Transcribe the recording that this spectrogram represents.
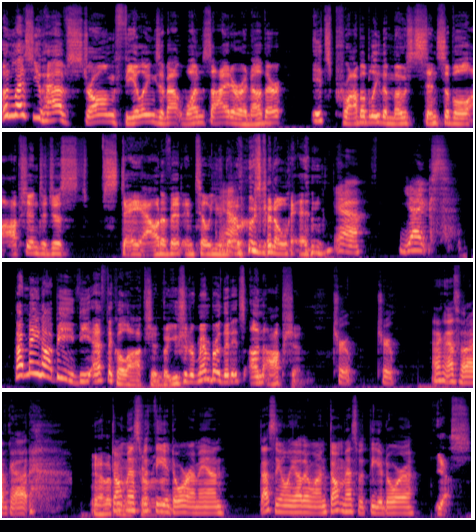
unless you have strong feelings about one side or another, it's probably the most sensible option to just stay out of it until you Yeah. know who's gonna win. Yeah. Yikes. That may not be the ethical option, but you should remember that it's an option. True. True. I think that's what I've got. Yeah, Don't mess with covers it. Theodora, man. That's the only other one. Don't mess with Theodora. Yes.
